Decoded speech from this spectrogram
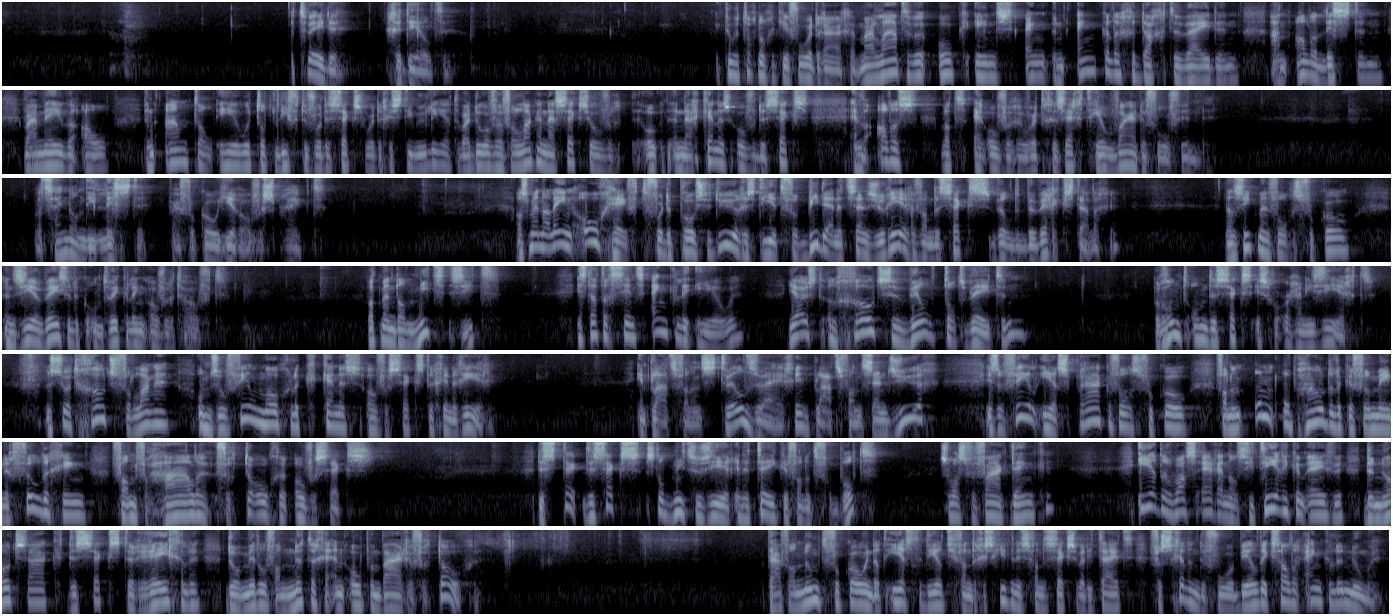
Het tweede gedeelte ik doe het toch nog een keer voordragen. Maar laten we ook eens een enkele gedachte wijden aan alle listen waarmee we al een aantal eeuwen tot liefde voor de seks worden gestimuleerd. Waardoor we verlangen naar, seks over, naar kennis over de seks en we alles wat erover wordt gezegd heel waardevol vinden. Wat zijn dan die listen waar Foucault hierover spreekt? Als men alleen oog heeft voor de procedures die het verbieden en het censureren van de seks wilde bewerkstelligen, dan ziet men volgens Foucault een zeer wezenlijke ontwikkeling over het hoofd. Wat men dan niet ziet, is dat er sinds enkele eeuwen juist een grootse wil tot weten rondom de seks is georganiseerd. Een soort groots verlangen om zoveel mogelijk kennis over seks te genereren. In plaats van een stilzwijgen, in plaats van censuur, is er veel eer sprake volgens Foucault van een onophoudelijke vermenigvuldiging van verhalen, vertogen over seks. De, de seks stond niet zozeer in het teken van het verbod, zoals we vaak denken. Eerder was er, en dan citeer ik hem even, de noodzaak de seks te regelen door middel van nuttige en openbare vertogen. Daarvan noemt Foucault in dat eerste deeltje van de geschiedenis van de seksualiteit verschillende voorbeelden. Ik zal er enkele noemen.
